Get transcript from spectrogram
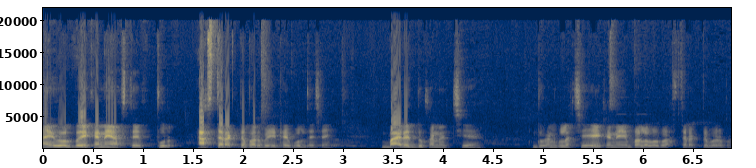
আমি বলব, এখানে আসতে পুরো আস্তে রাখতে পারবে, এটাই বলতে চাই। বাইরের দোকানের চেয়ে, দোকানগুলোর চেয়ে এখানে ভালোভাবে আস্তে রাখতে পারবে।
